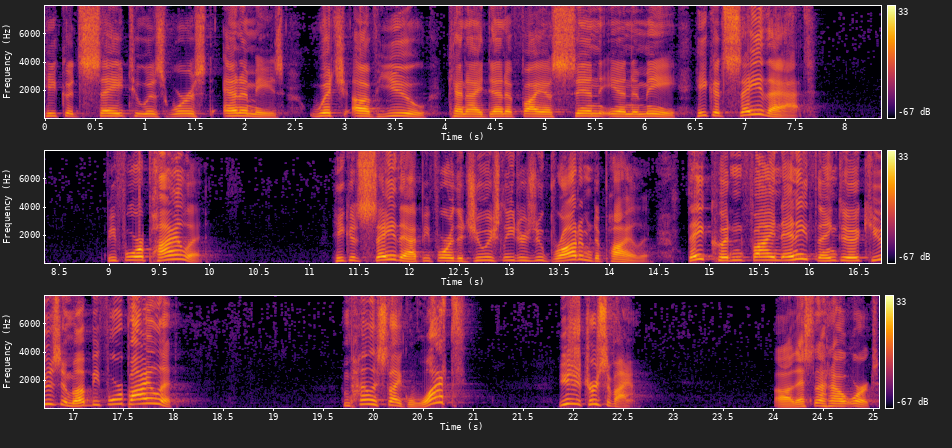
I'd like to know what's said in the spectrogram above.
he could say to his worst enemies, Which of you can identify a sin in me? He could say that before Pilate. He could say that before the Jewish leaders who brought him to Pilate. They couldn't find anything to accuse him of before Pilate. And Pilate's like, What? You just crucify him. Uh, that's not how it works.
